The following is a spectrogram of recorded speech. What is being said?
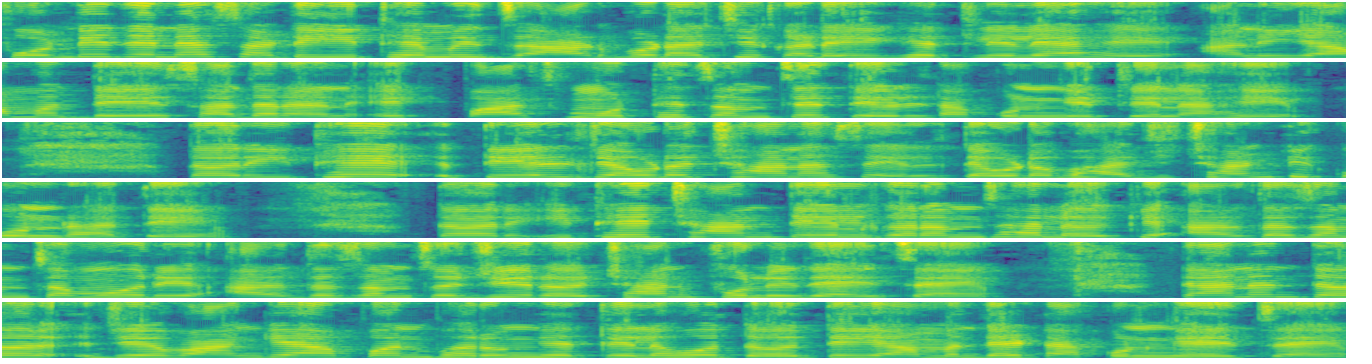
फोडणी देण्यासाठी इथे मी जाड बुडाची कढई घेतलेली आहे आणि यामध्ये साधारण एक पाच मोठे चमचे तेल टाकून घेतलेलं आहे. तर इथे तेल जेवढं छान असेल तेवढं भाजी छान टिकून राहते. तर इथे छान तेल गरम झालं की अर्धा चमचा मोहरी अर्धा चमचा जिरं छान फुलू द्यायचं आहे. त्यानंतर जे वांगे आपण भरून घेतलेलं होतं ते यामध्ये टाकून घ्यायचं आहे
